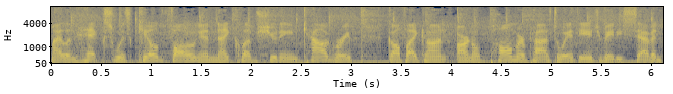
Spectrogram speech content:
Mylan Hicks was killed following a nightclub shooting in Calgary. Golf icon Arnold Palmer passed away at the age of 87.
